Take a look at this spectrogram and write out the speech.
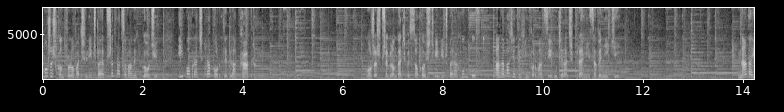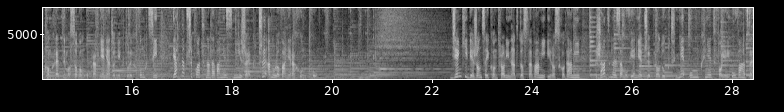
możesz kontrolować liczbę przepracowanych godzin i pobrać raporty dla kadr. Możesz przeglądać wysokość i liczbę rachunków, a na bazie tych informacji udzielać premii za wyniki. Nadaj konkretnym osobom uprawnienia do niektórych funkcji, jak na przykład nadawanie zniżek czy anulowanie rachunku. Dzięki bieżącej kontroli nad dostawami i rozchodami, żadne zamówienie czy produkt nie umknie Twojej uwadze.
